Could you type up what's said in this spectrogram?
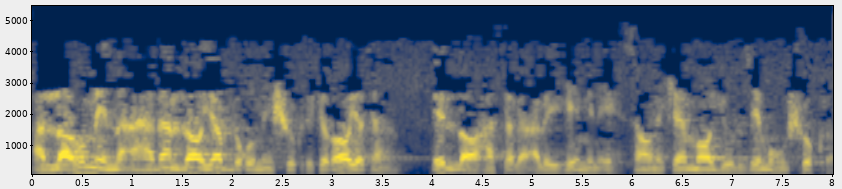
اللهم ان احدا لا یبلغ من شکرک غایتا الا حصل علیه من احسانک ما یلزمه شکر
